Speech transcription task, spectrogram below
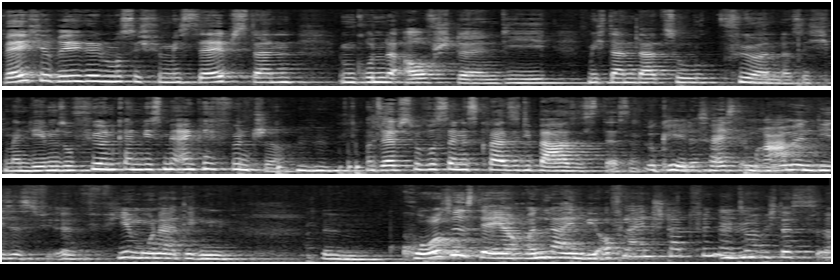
Welche Regeln muss ich für mich selbst dann im Grunde aufstellen, die mich dann dazu führen, dass ich mein Leben so führen kann, wie ich es mir eigentlich wünsche? Und Selbstbewusstsein ist quasi die Basis dessen. Okay, das heißt im Rahmen dieses äh, viermonatigen Kurses, der ja online wie offline stattfindet, so habe ich das äh,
